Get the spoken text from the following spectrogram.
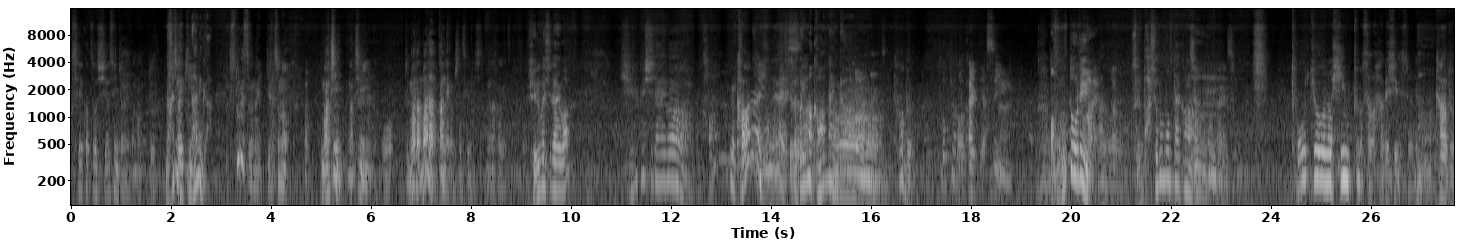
生活はしやすいんじゃないかなって。最近。何何が？ストレスがないっていうかその街に街にこうまだまだ分かんないかもしれないですけど7ヶ月なんで。昼飯代は？昼飯代は変わらない。です変わらないですけねど。やっぱ今変わんないんだ。あうん。多分。東京の方がかえって安い、うん。本当に？はい。あのそれ場所の問題かな。その問題ですよ東京の貧富の差は激しいですよね。多分。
